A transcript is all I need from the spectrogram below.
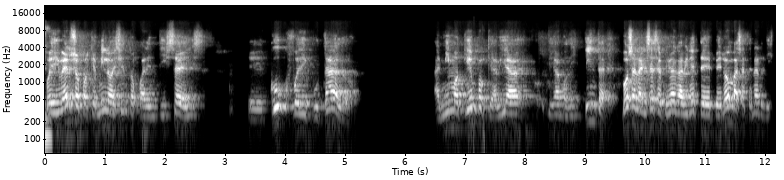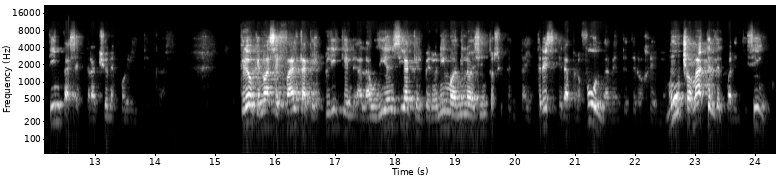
Fue diverso porque en 1946 eh, Cook fue diputado, al mismo tiempo que había, digamos, distintas... Vos analizás el primer gabinete de Perón, vas a tener distintas extracciones políticas. Creo que no hace falta que explique a la audiencia que el peronismo de 1973 era profundamente heterogéneo, mucho más que el del 45.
